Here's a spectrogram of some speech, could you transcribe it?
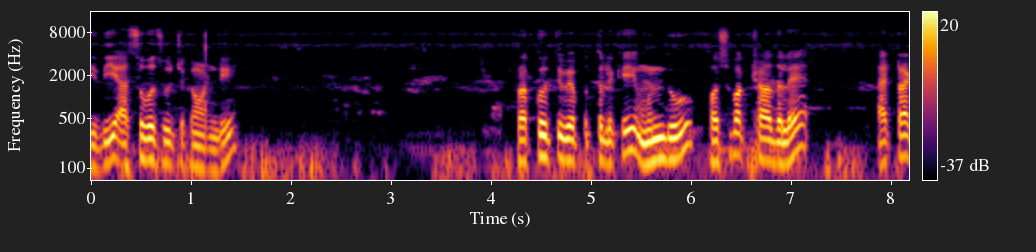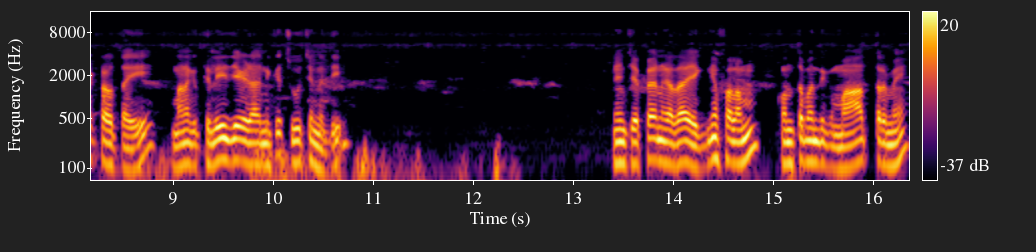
ఇది అశుభ సూచకం అండి. ప్రకృతి విపత్తులకి ముందు పశుపక్షాదులే అట్రాక్ట్ అవుతాయి. మనకు తెలియజేయడానికి సూచనది. నేను చెప్పాను కదా యజ్ఞఫలం కొంతమందికి మాత్రమే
